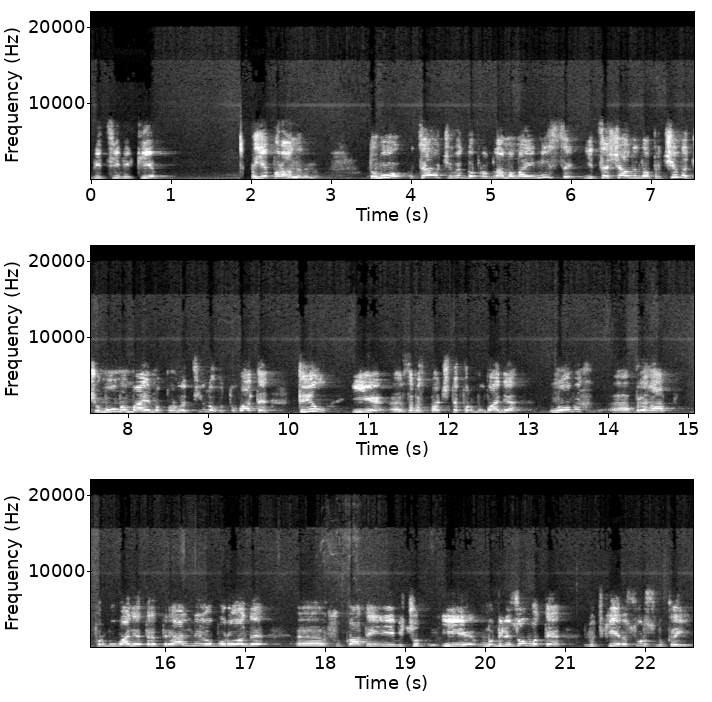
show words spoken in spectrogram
бійців, які є пораненими. Тому ця очевидно проблема має місце, і це ще одна причина, чому ми маємо повноцінно готувати тил і е, забезпечити формування нових е, бригад, формування територіальної оборони, е, шукати і відчу... і мобілізовувати людський ресурс в Україні.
